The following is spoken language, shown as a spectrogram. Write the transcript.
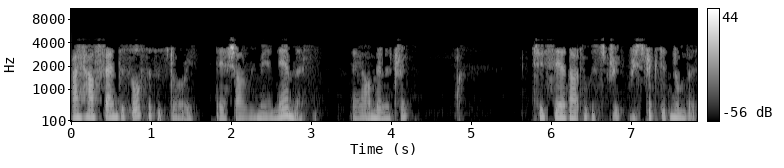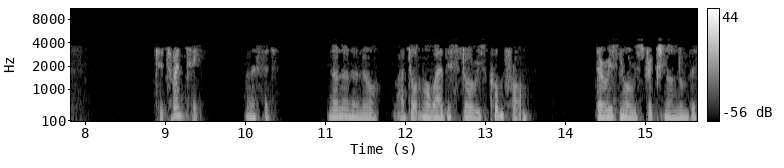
I have found the source of the story. They shall remain nameless. They are military. To say that it was stri- restricted numbers to 20. And I said, no, no, no, no. I don't know where this story's come from. There is no restriction on numbers.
